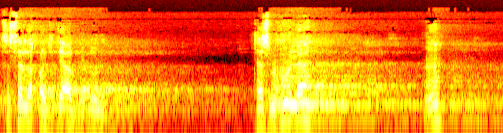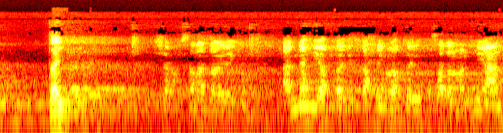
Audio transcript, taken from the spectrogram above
تسلق الجدار بدون. تسمحون له؟ ها؟ طيب. شيخ الله إليكم. النهي يقتضي التحريم ويقتضي الفساد المنهي عنه.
